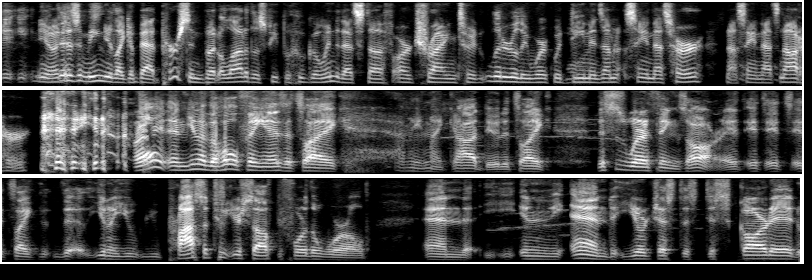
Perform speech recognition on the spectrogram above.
It- it- you know, it this- doesn't mean you're like a bad person, but a lot of those people who go into that stuff are trying to literally work with Yeah. demons. I'm not saying that's her, not saying that's not her. you know? right and you know the whole thing is it's like i mean my god dude it's like this is where things are it, it it's it's like the you know you you prostitute yourself before the world and in the end you're just this discarded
